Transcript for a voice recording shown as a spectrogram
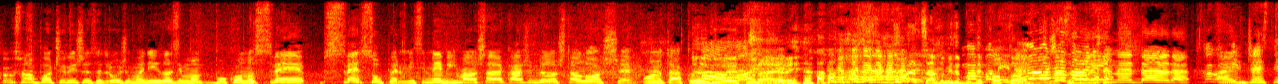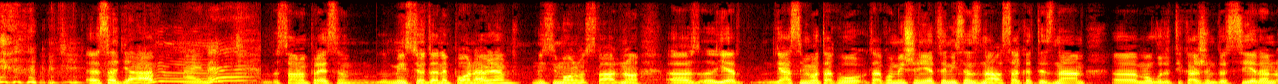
kako smo nam počeli više da se družimo i da izlazimo, bukvalno sve, sve super, mislim, ne bih imala šta da kažem, bilo šta loše, ono tako da... Tu najavi. Samo mi da bude pohvalno. da da, da, da. Kako Ajde. ti Jesse? E, Sad ja, Ajde. stvarno pre sam mislio da ne ponavljam, mislim ono stvarno, uh, jer ja sam imao takvo, takvo mišljenje jer te nisam znao. Sad kad te znam, uh, mogu da ti kažem da si jedan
